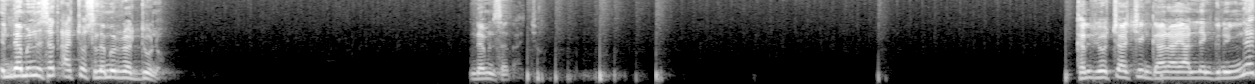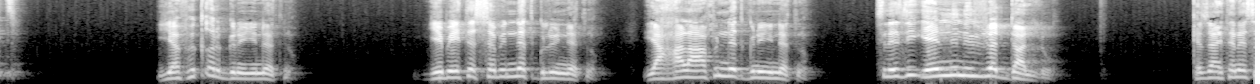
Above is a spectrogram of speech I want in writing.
እንደምንሰጣቸው ስለምንረዱ ነው። እንደምንሰጣቸው ከልጆቻችን ጋር ያለን ግንኙነት የፍቅር ግንኙነት ነው። የቤተሰብነት ግንኙነት ነው። የኃላፊነት ግንኙነት ነው። ስለዚህ ይህንን ይረዳሉ። ከዛ የተነሳ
